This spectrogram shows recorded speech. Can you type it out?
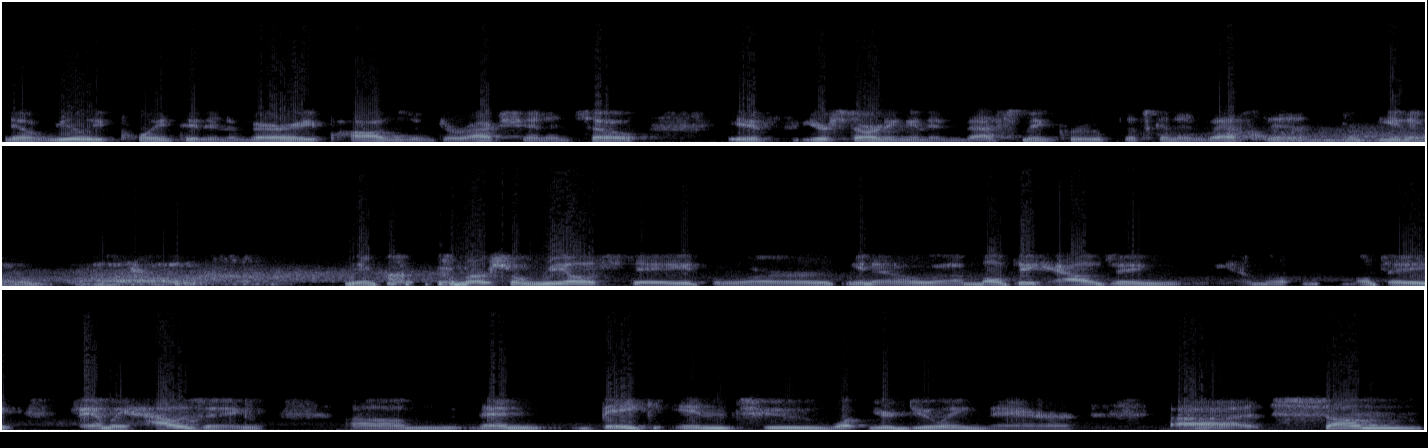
you know really pointed in a very positive direction. And so, if you're starting an investment group that's going to invest in you know. Uh, you know, commercial real estate or you know, uh, multi-housing, you know, multi-family housing, um, then bake into what you're doing there uh, some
